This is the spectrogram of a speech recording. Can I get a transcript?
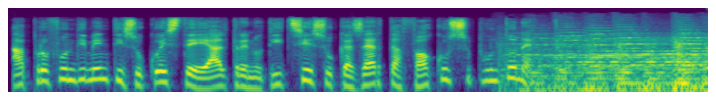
Approfondimenti su queste e altre notizie su casertafocus.net.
